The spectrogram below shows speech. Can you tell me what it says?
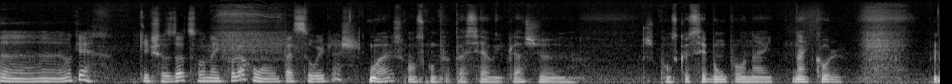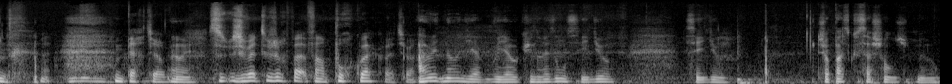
Euh, ok. Quelque chose d'autre sur Nightcrawler ou on passe au Whiplash? Ouais, je pense qu'on peut passer à Whiplash. Je, je pense que c'est bon pour Night, Nightcall. me perturbe. Ah je vois toujours pas. Enfin, pourquoi, quoi, tu vois. Ah oui, non, il n'y a, y a aucune raison, c'est idiot. C'est idiot. Je vois pas ce que ça change, mais bon.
